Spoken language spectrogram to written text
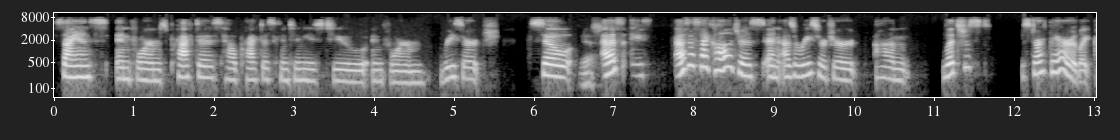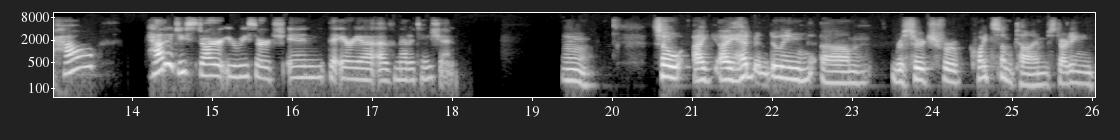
science informs practice, how practice continues to inform research. So, yes. as a as a psychologist and as a researcher, um, let's just start there. Like how how did you start your research in the area of meditation? Mm. So I I had been doing um, research for quite some time, starting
